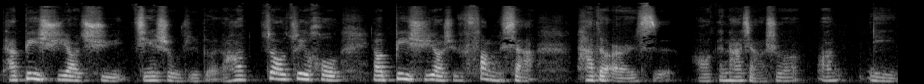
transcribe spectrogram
她必须要去接受这个，然后到最后要必须要去放下他的儿子，然后跟他讲说啊，你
